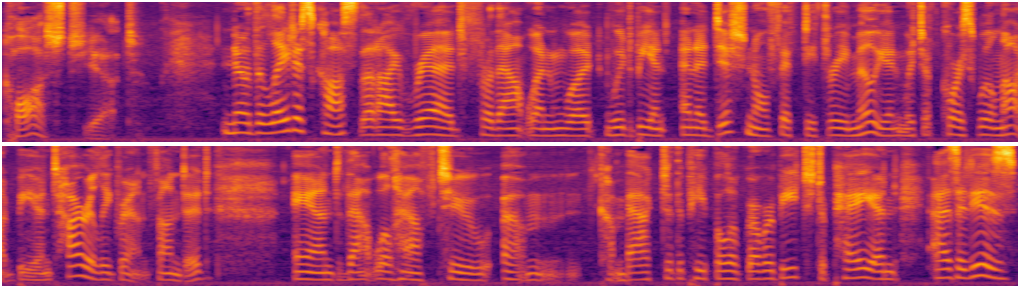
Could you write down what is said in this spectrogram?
cost yet. No, the latest cost that I read for that one would would be an, an additional 53 million, which of course will not be entirely grant funded, and that will have to um, come back to the people of Grover Beach to pay. And as it is,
